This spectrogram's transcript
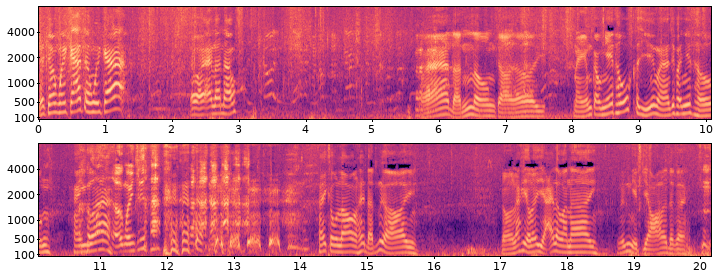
Để cho quay cá cho quay cá. Đâu rồi ai lên đâu? Quá đỉnh luôn trời ơi. Này ông câu nháy thuốc cái gì mà chứ phải nháy thường hay quá. Thượng nguyện chứ thấy câu lo thấy đỉnh rồi. Rồi lát vô lấy giải luôn anh ơi. Đứng nhịp giò thôi được rồi.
